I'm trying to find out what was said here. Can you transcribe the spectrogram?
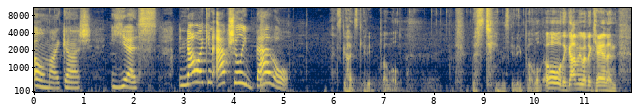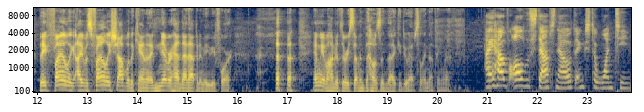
Oh my gosh. Yes. Now I can actually battle. This guy's getting pummeled. This team is getting pummeled. Oh, they got me with a cannon. They finally I was finally shot with a cannon. I've never had that happen to me before. and we have 137,000 that I can do absolutely nothing with. I have all the staffs now thanks to one team.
